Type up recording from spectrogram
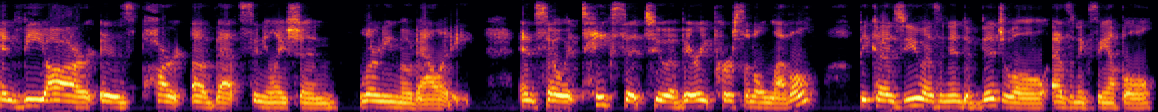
and VR is part of that simulation learning modality. And so it takes it to a very personal level because you, as an individual, as an example,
